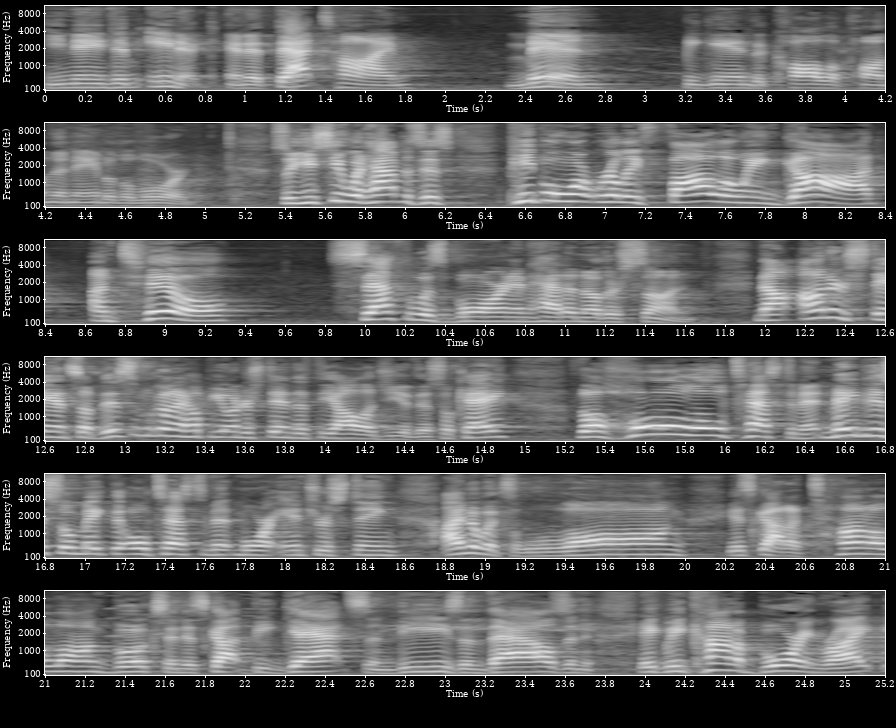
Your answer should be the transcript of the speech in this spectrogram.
He named him Enoch. And at that time, men began to call upon the name of the Lord. So you see what happens is people weren't really following God until Seth was born and had another son. Now, understand something. This is going to help you understand the theology of this, okay? The whole Old Testament, maybe this will make the Old Testament more interesting. I know it's long, it's got a ton of long books, and it's got begats and these and thous, and it can be kind of boring, right?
